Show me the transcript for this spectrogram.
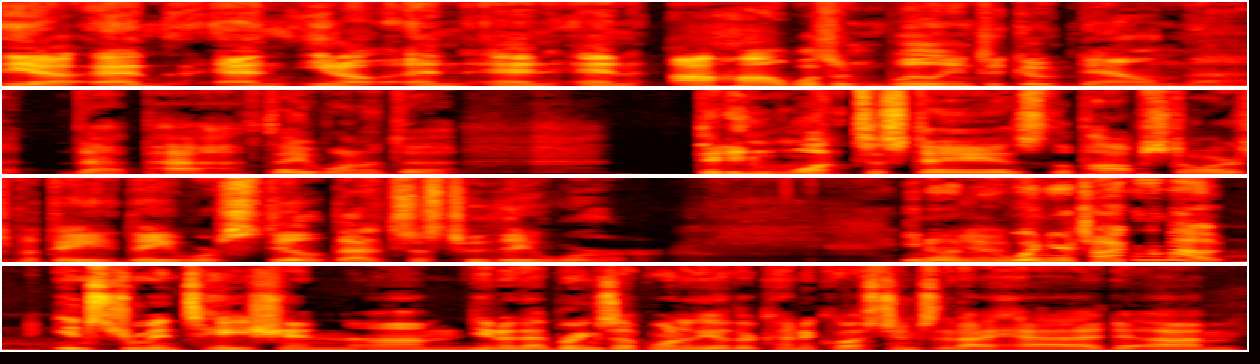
yeah, and and you know, and and and Aha wasn't willing to go down that that path. They wanted to. They didn't want to stay as the pop stars, but they they were still. That's just who they were. You know, Yeah. when you're talking about instrumentation, um, you know, that brings up one of the other kind of questions that I had. Um,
